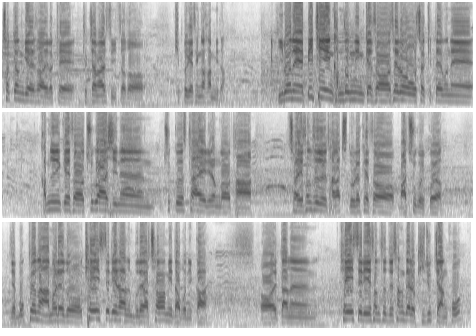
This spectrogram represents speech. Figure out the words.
첫 경기에서 이렇게 득점할 수 있어서 기쁘게 생각합니다. 이번에 B팀 감독님께서 새로 오셨기 때문에 감독님께서 추구하시는 축구 스타일 이런 거 다 저희 선수들 다 같이 노력해서 맞추고 있고요. 이제 목표는 아무래도 K3라는 무대가 처음이다 보니까 어, 일단은 K3 선수들 상대로 기죽지 않고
